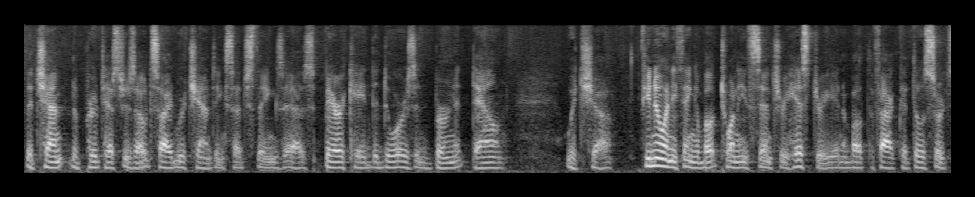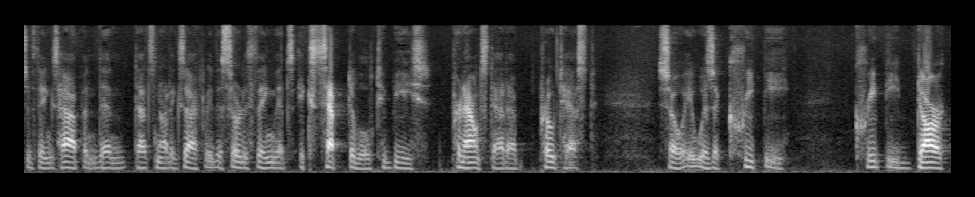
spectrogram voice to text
the, chant, the protesters outside were chanting such things as barricade the doors and burn it down, which uh, if you know anything about 20th century history and about the fact that those sorts of things happened, then that's not exactly the sort of thing that's acceptable to be pronounced at a protest. So it was a creepy, creepy, dark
